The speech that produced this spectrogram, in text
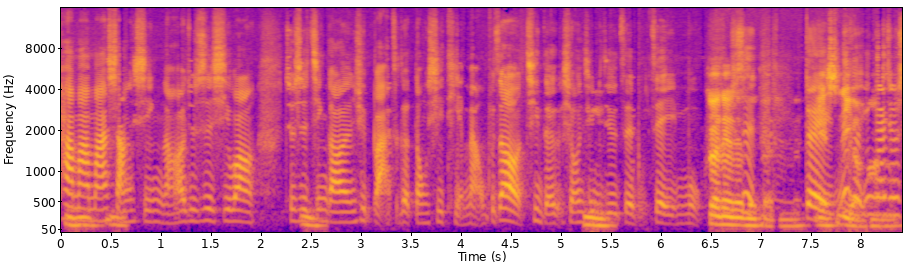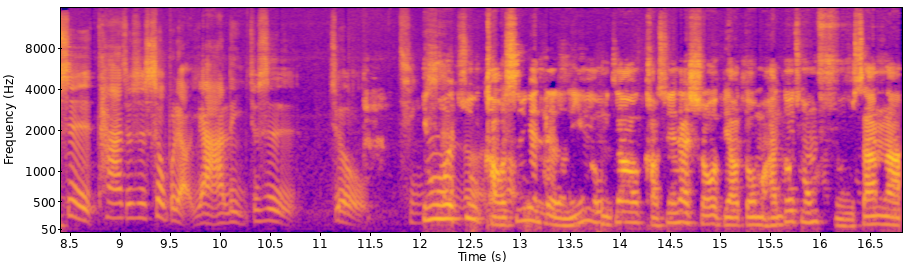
怕妈妈伤心，然后就是希望就是金高恩去把这个东西填满。我不知道庆德兄弟就是这部这一幕，对对对对对，那个应该就是他就是受不了压力，就是就。因为会住考试院的人，因为我们知道考试院在首尔比较多嘛，很多从釜山啊，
